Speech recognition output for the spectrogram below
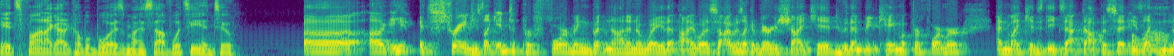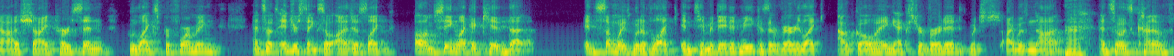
it's fun. I got a couple boys myself. What's he into? Uh, uh he, it's strange. He's like into performing, but not in a way that I was. So I was like a very shy kid who then became a performer, and my kid's the exact opposite. He's Oh, wow. like not a shy person who likes performing, and so it's interesting. So I just like, oh, I'm seeing like a kid that, in some ways, would have like intimidated me because they're very like outgoing, extroverted, which I was not, Ah. and so it's kind of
